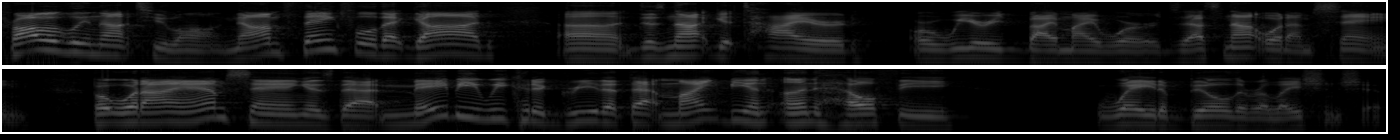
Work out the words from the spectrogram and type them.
Probably not too long. Now, I'm thankful that God uh, does not get tired or wearied by my words. That's not what I'm saying. But what I am saying is that maybe we could agree that that might be an unhealthy way to build a relationship.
